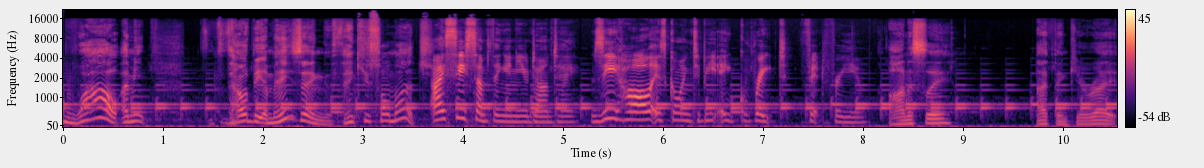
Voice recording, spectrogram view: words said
Wow, I mean, that would be amazing. Thank you so much. I see something in you, Dante. Z Hall is going to be a great fit for you. Honestly, I think you're right.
